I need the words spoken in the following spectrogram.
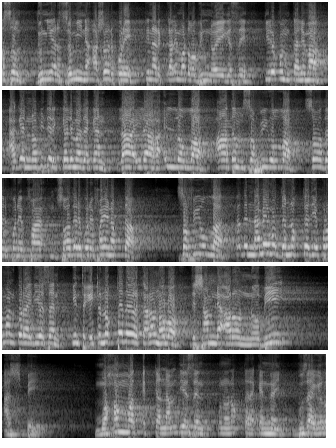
রসুল দুনিয়ার জমিনে আসার পরে তিনার কালিমাটাও ভিন্ন হয়ে গেছে। কীরকম কালিমা? আগের নবীদের কালিমা দেখেন, লা ইলাহা ইল্লাল্লাহ, আদম সফিউল্লাহ সদের পরে সদের পরে ফায়নক্তা সফিউল্লাহ, তাদের নামের মধ্যে নক্তা দিয়ে প্রমাণ করাই দিয়েছেন, কিন্তু এটা নক্তা দেওয়ার কারণ হলো যে সামনে আরও নবী আসবে। মোহাম্মদ একটা নাম দিয়েছেন, কোনো নক্তা রাখেন নাই, বোঝা গেল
